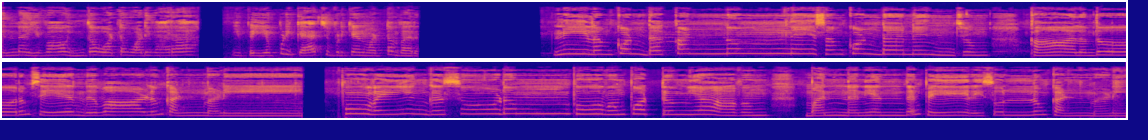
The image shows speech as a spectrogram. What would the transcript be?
என்ன இவா? இந்த ஓட்டம் ஓடி வாரா? இப்ப எப்படி கேட்ச் பிடிக்கான்னு மட்டும் பாரு. நீலம் கொண்ட கண்ணும் நேசம் கொண்ட நெஞ்சும் காலம் தோறும் சேர்ந்து வாழும் கண்மணி. பூவை இங்கு சூடும் பூவும் பொட்டும் யாவும் மன்னன் எந்த பேரை சொல்லும் கண்மணி.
